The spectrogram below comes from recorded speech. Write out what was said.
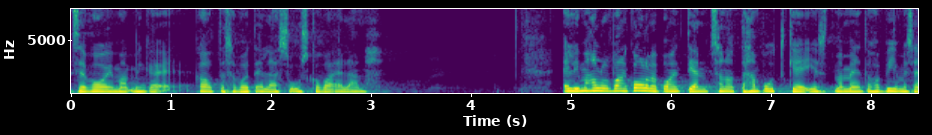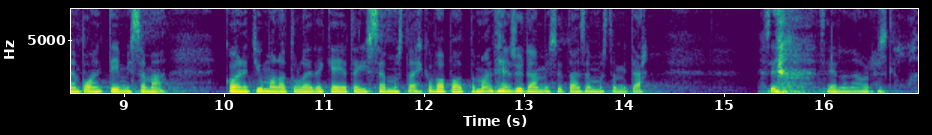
se voima, minkä kautta sä voit elää sun uskova elämä. Eli mä haluan vain kolme pointtia nyt sanoa tähän putkeen ja sitten mä menen tuohon viimeiseen pointtiin, missä mä koen, että Jumala tulee tekemään jotakin semmoista, ehkä vapauttamaan teidän sydämissä jotain semmoista, mitä siellä naureskellaan.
